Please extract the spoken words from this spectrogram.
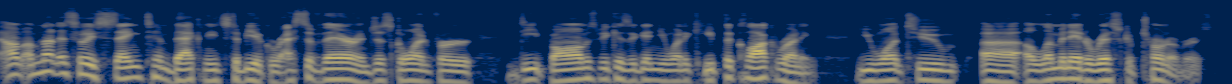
I'm not necessarily saying Tim Beck needs to be aggressive there and just going for deep bombs because, again, you want to keep the clock running. You want to uh, eliminate a risk of turnovers.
